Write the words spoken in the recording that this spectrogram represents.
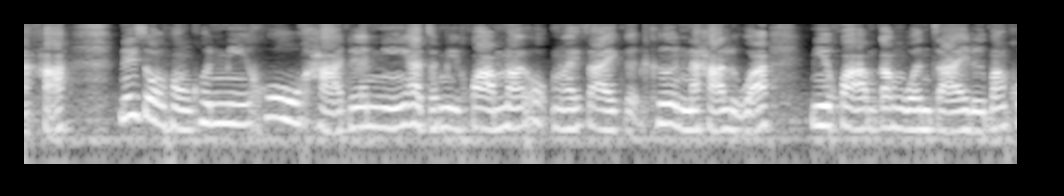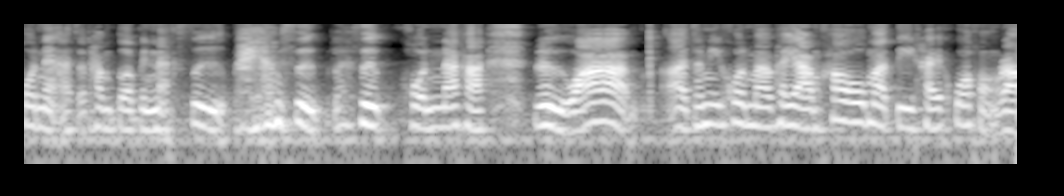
นะคะ ในส่วนของคนมีคู่ค่ะเดือนนี้อาจจะมีความน้อยอกน้อยใจเกิดขึ้นนะคะ หรือว่ามีความกังวลใจหรือบางคนเนี่ยอาจจะทำตัวเป็นนักสืบพยายามสืบสืบคนนะคะ หรือว่าอาจจะมีคนมาพยายามเข้ามาตีไทยครัวของเรา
